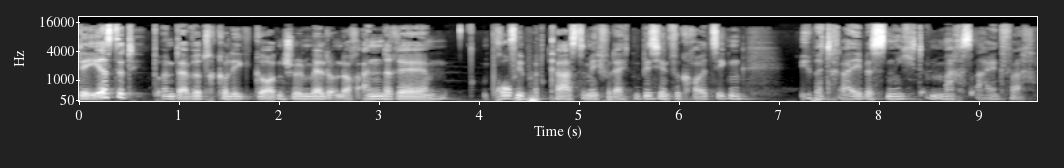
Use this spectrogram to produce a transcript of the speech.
Der erste Tipp, und da wird Kollege Gordon Schönmelde und auch andere Profi-Podcaster mich vielleicht ein bisschen verkreuzigen, übertreibe es nicht und mach's einfach.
